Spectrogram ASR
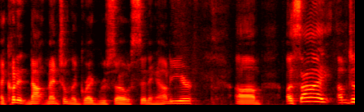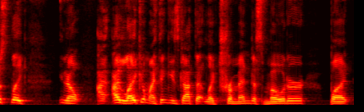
I couldn't not mention the Greg Rousseau sitting out a year. Um, Ossai, I'm just like, you know, I, I like him. I think he's got that like tremendous motor, but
